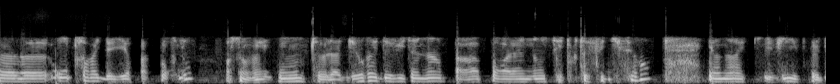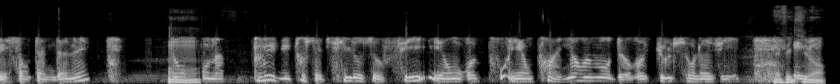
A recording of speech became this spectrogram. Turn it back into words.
Euh, on travaille d'ailleurs pas pour nous, parce qu'on rend compte la durée de vie d'un arbre par rapport à la nôtre, c'est tout à fait différent. Il y en a qui vivent des centaines d'années. Donc, mhm. on n'a plus du tout cette philosophie et on reprend et on prend énormément de recul sur la vie. Effectivement.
